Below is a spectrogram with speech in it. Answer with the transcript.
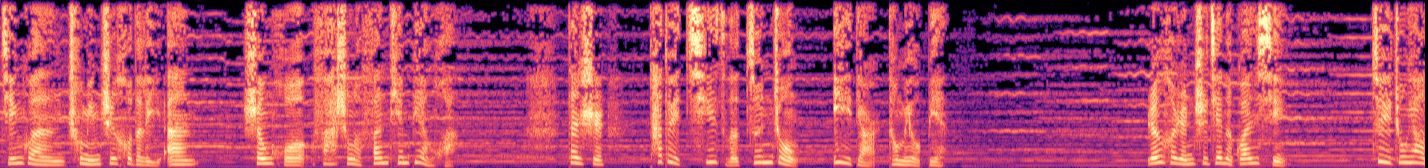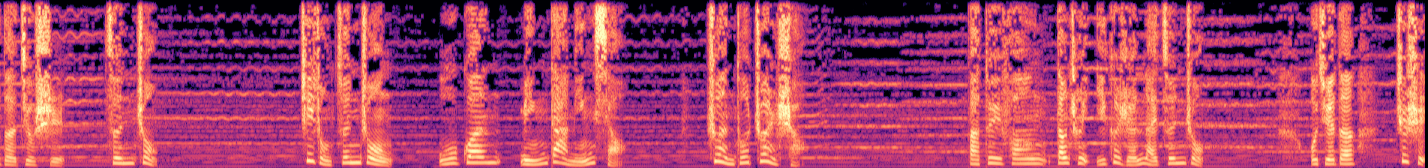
尽管出名之后的李安，生活发生了翻天变化，但是他对妻子的尊重一点都没有变。人和人之间的关系，最重要的就是尊重。这种尊重无关名大名小，赚多赚少，把对方当成一个人来尊重，我觉得这是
